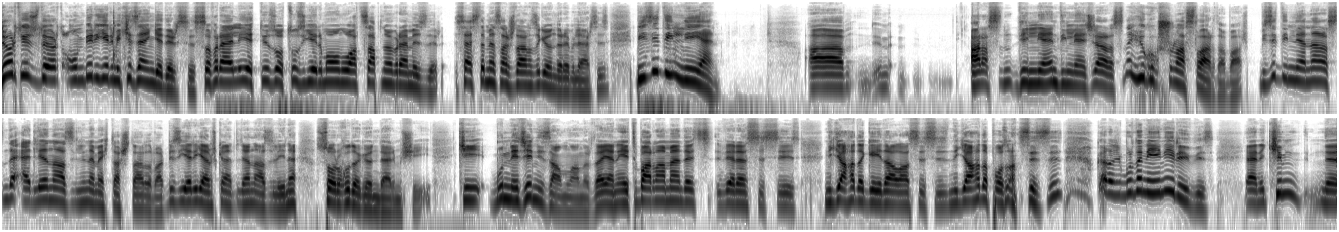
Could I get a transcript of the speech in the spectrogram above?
404 11 22 zəng edirsiniz. 050 730 20 10 WhatsApp nömrəmizdir. Səslə mesajlarınızı göndərə bilərsiniz. Bizi dinləyən ə, arasında dinləyən dinləyicilər arasında hüquqşünaslar da var. Bizi dinləyənlər arasında Ədliyyə Nazirliyinin əməkdaşları da var. Biz yeri gəlmişkən Ədliyyə Nazirliyinə sorğu da göndərmişik ki, bu necə nizamlanır da? Yəni etibarnaməni də verən sizsiz, nigahı da qeydə alan sizsiz, nigahı da pozan sizsiz. Qardaş, burada nə edirik biz? Yəni kim ə,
